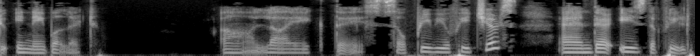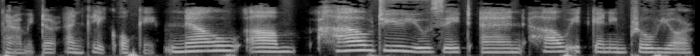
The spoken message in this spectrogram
to enable it. Uh, like this. So preview features and there is the field parameter and click OK. Now, um, how do you use it and how it can improve your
